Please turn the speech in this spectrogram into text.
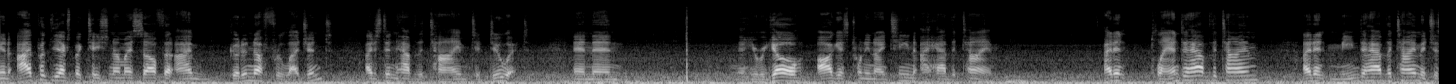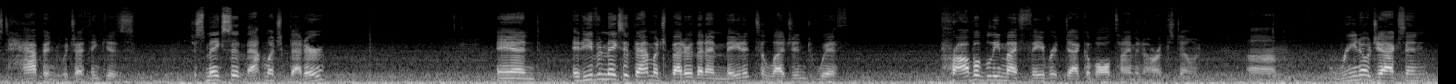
and I put the expectation on myself that I'm good enough for Legend. I just didn't have the time to do it. And then here we go, August 2019, I had the time. I didn't plan to have the time. I didn't mean to have the time. It just happened, which I think is just makes it that much better. And it even makes it that much better that I made it to Legend with probably my favorite deck of all time in Hearthstone. Um, Reno Jackson,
